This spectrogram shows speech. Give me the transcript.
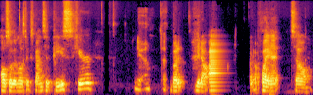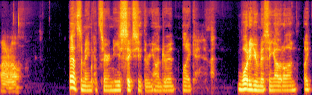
also, the most expensive piece here. Yeah, but you know, I play it, so I don't know. That's the main concern. He's sixty three hundred. Like, what are you missing out on? Like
